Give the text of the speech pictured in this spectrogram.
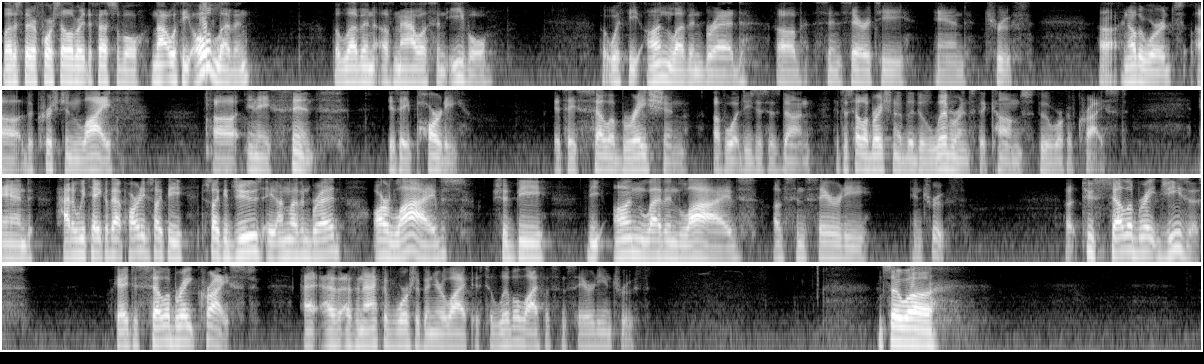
Let us therefore celebrate the festival, not with the old leaven, the leaven of malice and evil, but with the unleavened bread of sincerity and truth. Uh, in other words, uh, the Christian life, uh, in a sense, is a party. It's a celebration of what Jesus has done. It's a celebration of the deliverance that comes through the work of Christ. And how do we take of that party? Just like the, just like the Jews ate unleavened bread, our lives should be the unleavened lives of sincerity and truth. Uh, to celebrate Jesus Okay, to celebrate Christ as, as an act of worship in your life is to live a life of sincerity and truth. And so, uh,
